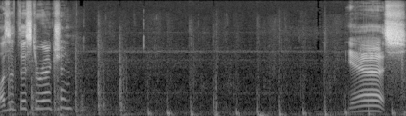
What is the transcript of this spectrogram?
Was it this direction? Yes!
